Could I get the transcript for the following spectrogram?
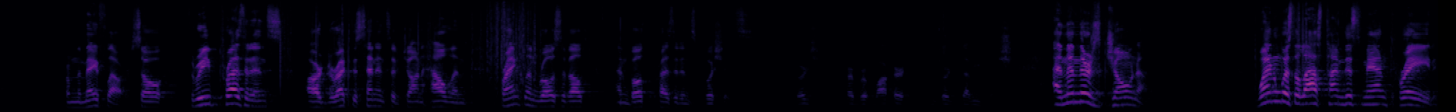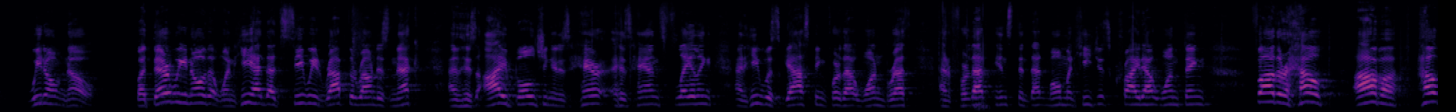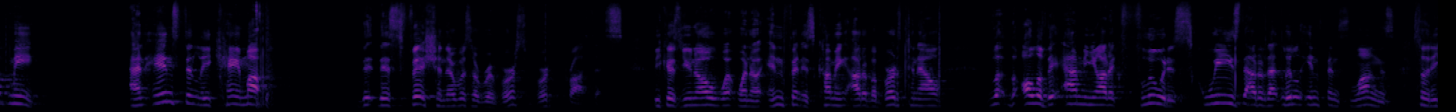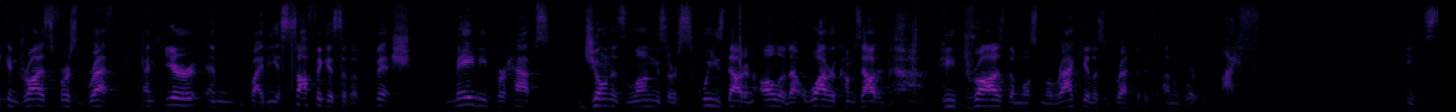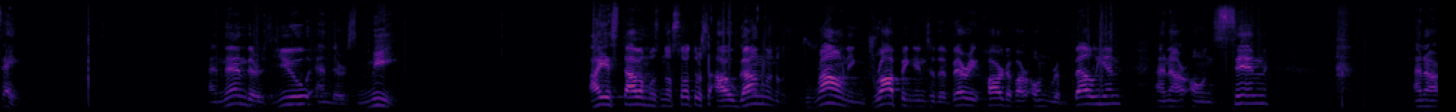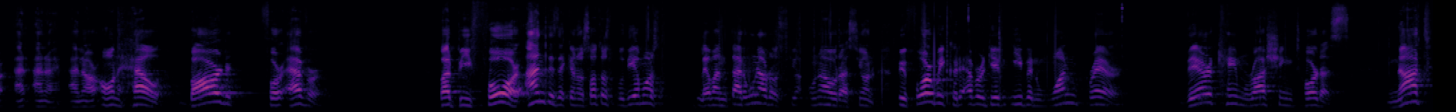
from the Mayflower. So, three presidents are direct descendants of John Howland Franklin Roosevelt and both Presidents Bushes, George Herbert Walker and George W. Bush. And then there's Jonah. When was the last time this man prayed? We don't know. But there we know that when he had that seaweed wrapped around his neck and his eye bulging and his, hair, his hands flailing, and he was gasping for that one breath, and for that instant, that moment, he just cried out one thing Father, help! Abba, help me! and instantly came up th- this fish, and there was a reverse birth process. Because you know, when an infant is coming out of a birth canal, all of the amniotic fluid is squeezed out of that little infant's lungs so that he can draw his first breath. And here, and by the esophagus of a fish, maybe perhaps Jonah's lungs are squeezed out and all of that water comes out, and he draws the most miraculous breath of his unworthy life. And he is saved. And then there's you and there's me. Ahí estábamos nosotros ahogándonos, drowning, dropping into the very heart of our own rebellion and our own sin and our, and, and, and our own hell, barred forever. But before, antes de que nosotros pudiéramos levantar una oración, una oración, before we could ever give even one prayer, there came rushing toward us, not,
